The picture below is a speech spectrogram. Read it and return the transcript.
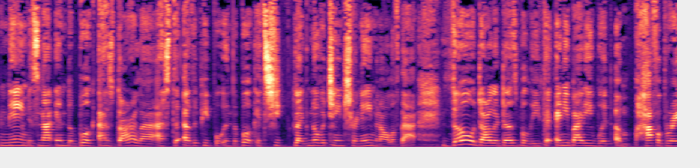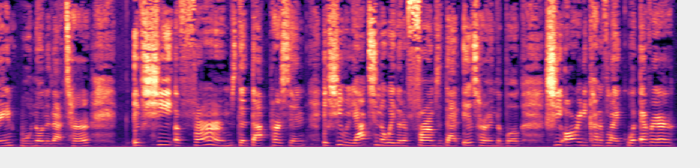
name is not in the book as Darla as the other people in the book. It's she like Nova changed her name and all of that. Though Darla does believe that anybody with um, half a brain will know that that's her. If she affirms that that person, if she reacts in a way that affirms that that is her in the book, she already kind of like whatever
